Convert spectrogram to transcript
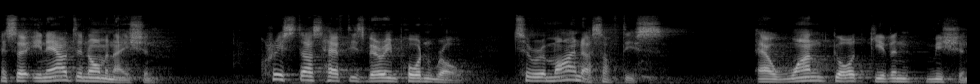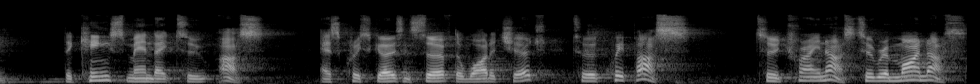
And so in our denomination, Chris does have this very important role to remind us of this our one God given mission, the King's mandate to us as Chris goes and serves the wider church to equip us, to train us, to remind us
